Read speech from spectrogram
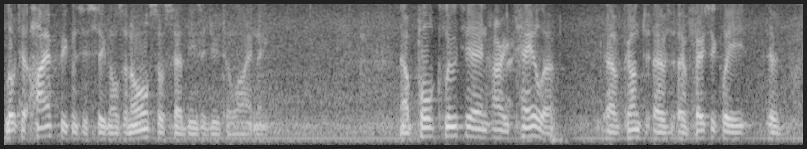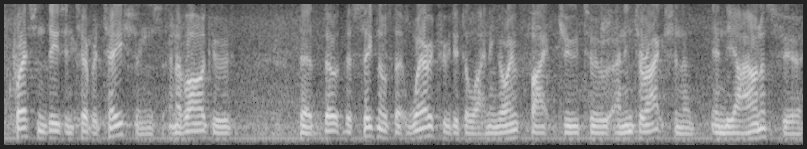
looked at high frequency signals and also said these are due to lightning. Now, Paul Cloutier and Harry Taylor have, to, have, basically have questioned these interpretations and have argued that the, the signals that were attributed to lightning are in fact due to an interaction in the ionosphere,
